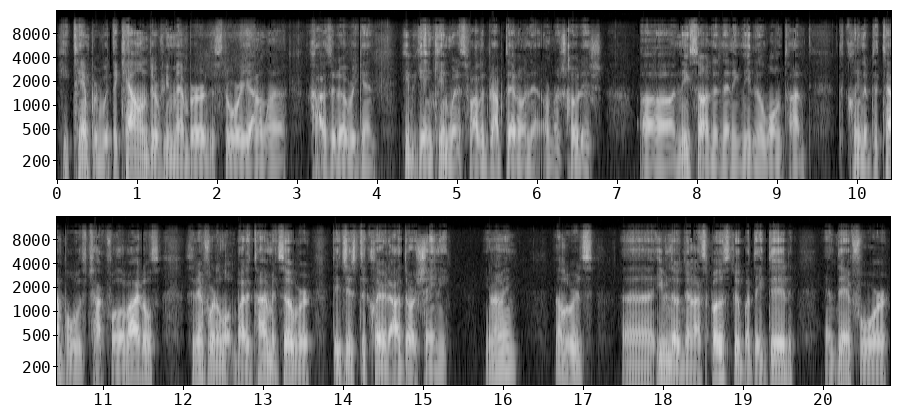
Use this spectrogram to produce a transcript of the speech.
He tampered with the calendar, if you remember the story. I don't want to cause it over again he became king when his father dropped dead on on Rosh Chodesh uh, Nisan, and then he needed a long time clean up the temple with chock full of idols. So therefore, by the time it's over, they just declared Adar Sheni. You know what I mean? In other words, uh, even though they're not supposed to, but they did, and therefore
